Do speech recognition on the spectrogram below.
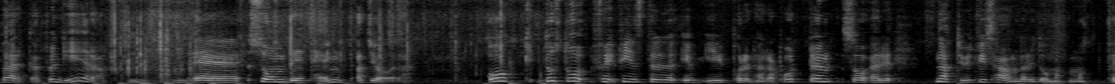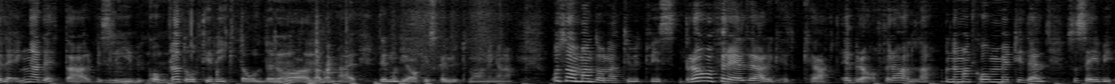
verkar fungera Mm. eh, som det är tänkt att göra. Och då står, f- finns det i, på den här rapporten så är det naturligtvis handlar det om att man måste förlänga detta arbetsliv Mm, kopplat då till riktålder Mm, och alla de här demografiska utmaningarna. Och så har man då naturligtvis bra för äldre arbetskraft är bra för alla. Och när man kommer till den så säger vi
